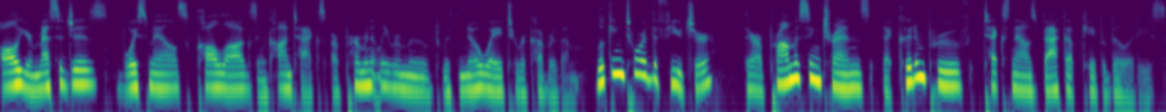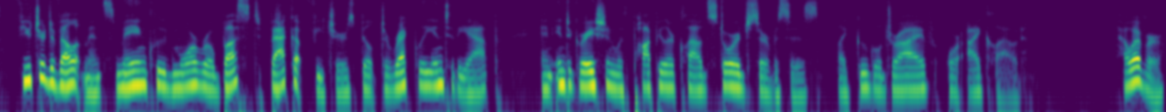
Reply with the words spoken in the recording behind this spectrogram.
All your messages, voicemails, call logs, and contacts are permanently removed with no way to recover them. Looking toward the future, there are promising trends that could improve TextNow's backup capabilities. Future developments may include more robust backup features built directly into the app and integration with popular cloud storage services like Google Drive or iCloud. However,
